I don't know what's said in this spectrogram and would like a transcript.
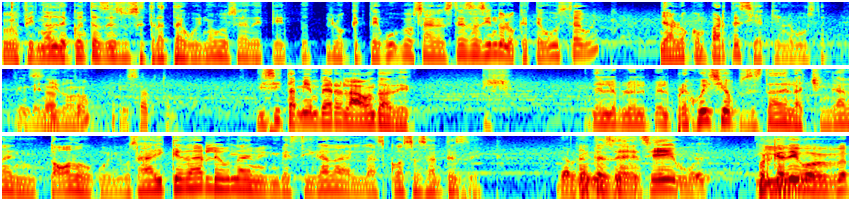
Al final de cuentas de eso se trata, güey, ¿no? O sea, de que lo que te gusta, o sea, estés haciendo lo que te gusta, güey, ya lo compartes y a quien le gusta, bienvenido, exacto, ¿no? exacto. Y sí, también ver la onda de... el, el- el prejuicio, pues está de la chingada en todo, güey. O sea, hay que darle una investigada a las cosas antes de... De abrir Antes de... Sí, güey. Porque digo,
